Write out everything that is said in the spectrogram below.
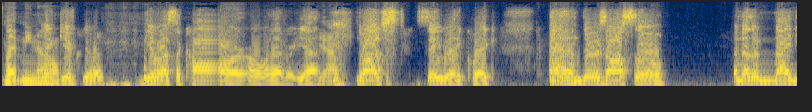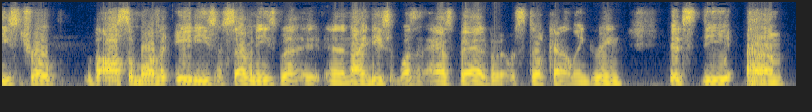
let me know. Yeah, give give us, give us a call or, or whatever. Yeah. Yeah. No, I'll just say really quick. there was also another '90s trope, but also more of an '80s and '70s. But in the '90s, it wasn't as bad, but it was still kind of lingering. It's the um,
